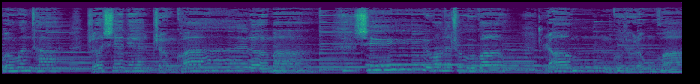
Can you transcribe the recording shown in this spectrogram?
问问他这些年真快乐吗？希望的烛光让孤独融化，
